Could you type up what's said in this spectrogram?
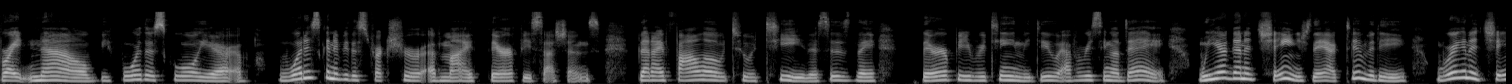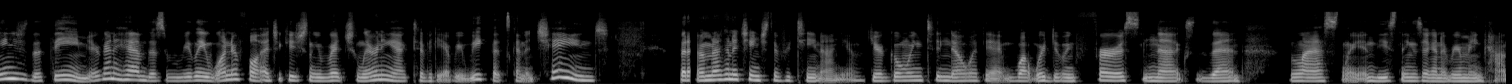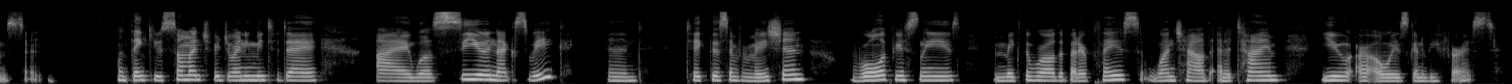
right now before the school year of what is going to be the structure of my therapy sessions that I follow to a T. This is the therapy routine we do every single day. We are going to change the activity. We're going to change the theme. You're going to have this really wonderful, educationally rich learning activity every week that's going to change but I'm not going to change the routine on you. You're going to know what the, what we're doing first, next, then lastly, and these things are going to remain constant. Well, thank you so much for joining me today. I will see you next week and take this information, roll up your sleeves, and make the world a better place, one child at a time. You are always going to be first.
